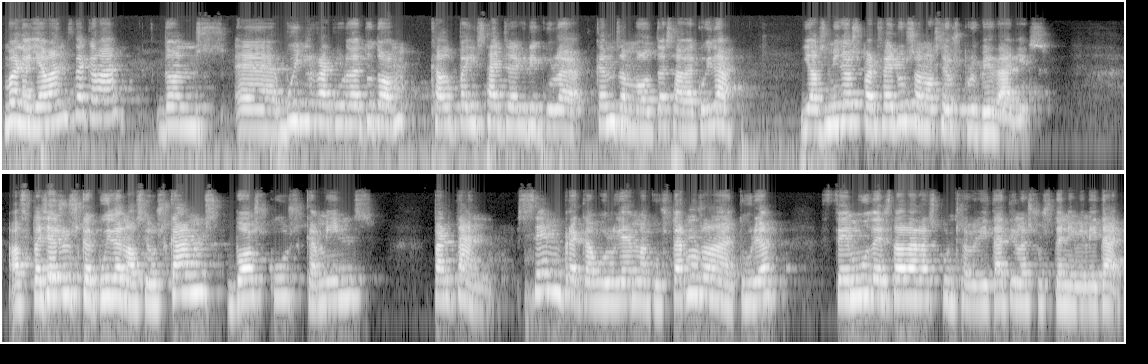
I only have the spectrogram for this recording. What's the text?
bueno, i abans d'acabar, doncs eh, vull recordar a tothom que el paisatge agrícola que ens envolta s'ha de cuidar i els millors per fer-ho són els seus propietaris. Els pagesos que cuiden els seus camps, boscos, camins... Per tant, sempre que vulguem acostar-nos a la natura, fem-ho des de la responsabilitat i la sostenibilitat,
